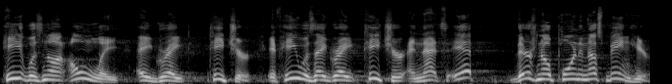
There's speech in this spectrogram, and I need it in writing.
He was not only a great teacher. If he was a great teacher and that's it, there's no point in us being here.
